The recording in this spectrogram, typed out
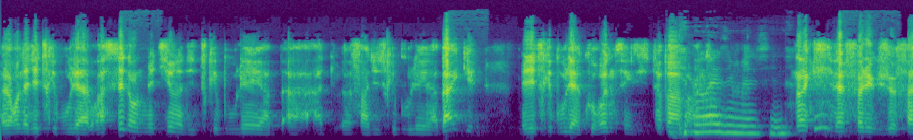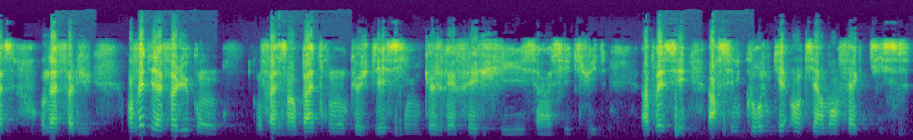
alors, on a des triboulets à bracelet dans le métier, on a des triboulets à, à, à enfin des triboulets à bague. Mais les triboulets à couronne, ça n'existe pas. ouais, j'imagine. Donc, il a fallu que je fasse. On a fallu. En fait, il a fallu qu'on qu'on fasse un patron, que je dessine, que je réfléchisse, et ainsi de suite. Après, c'est alors c'est une couronne qui est entièrement factice.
